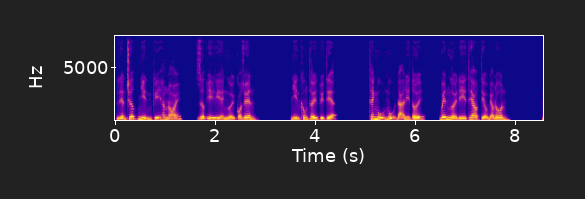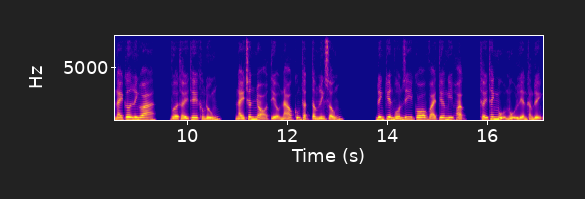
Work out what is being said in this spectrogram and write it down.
liền trước nhìn kỹ hăng nói, dược y y người có duyên. Nhìn không thấy tùy tiện. Thanh mụ mụ đã đi tới, bên người đi theo tiểu béo đôn. Này cơ linh hoa, vừa thấy thế không đúng, này chân nhỏ tiểu não cũng thật tâm linh sống. Đinh kiên vốn dĩ có vài tia nghi hoặc, thấy thanh mụ mụ liền khẳng định,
